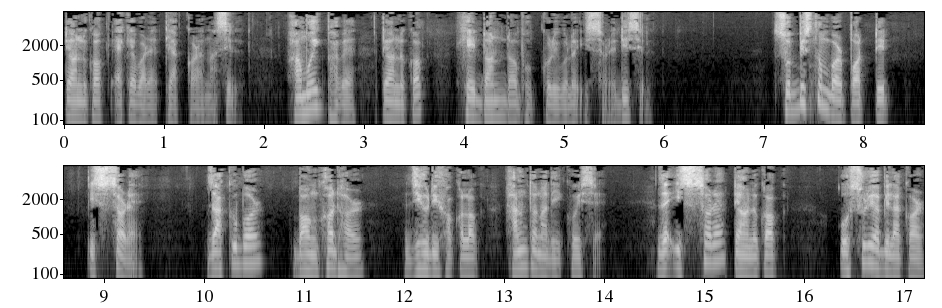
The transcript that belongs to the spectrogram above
তেওঁলোকক একেবাৰে ত্যাগ কৰা নাছিল। সাময়িকভাৱে তেওঁলোকক সেই দণ্ড ভোগ কৰিবলৈ ঈশ্বৰে দিছিল। চৌব্বিছ নম্বৰ পদটিত ঈশ্বৰে জাকুবৰ বংশধৰ যিহুদীসকলক সান্তনা দি কৈছে যে ঈশ্বৰে তেওঁলোকক অচুৰীয়াবিলাকৰ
